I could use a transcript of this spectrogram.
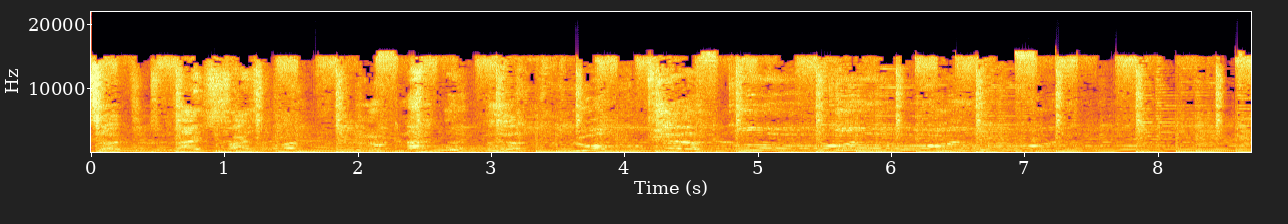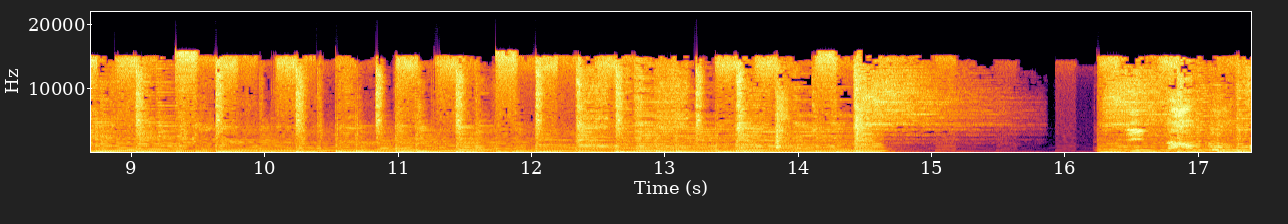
เชิดหยุดทำลายสายสัมพันธ์มนุษย์นั้นโอบเอื้อร่วมเกื้อกูลดินน้ำลมไฟ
